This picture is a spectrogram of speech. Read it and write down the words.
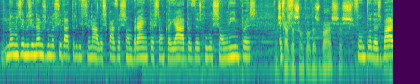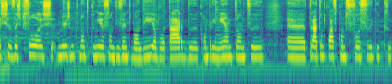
não nos imaginamos numa cidade tradicional. As casas são brancas, são caiadas, as ruas são limpas. As, as casas são todas baixas. São todas baixas. As pessoas, mesmo que não te conheçam, dizem-te bom dia, boa tarde, cumprimentam-te, uh, tratam-te quase como se fosse que,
